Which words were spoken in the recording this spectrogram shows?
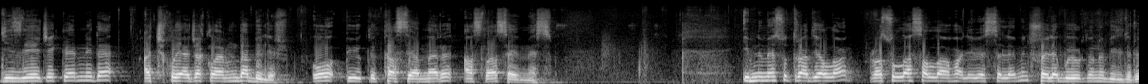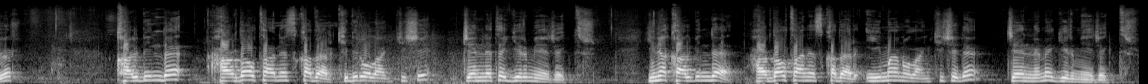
gizleyeceklerini de açıklayacaklarını da bilir. O büyüklük taslayanları asla sevmez. İbn Mesud radıyallahu anh, Resulullah sallallahu aleyhi ve sellemin şöyle buyurduğunu bildiriyor. Kalbinde hardal tanesi kadar kibir olan kişi cennete girmeyecektir. Yine kalbinde hardal tanesi kadar iman olan kişi de cehenneme girmeyecektir.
